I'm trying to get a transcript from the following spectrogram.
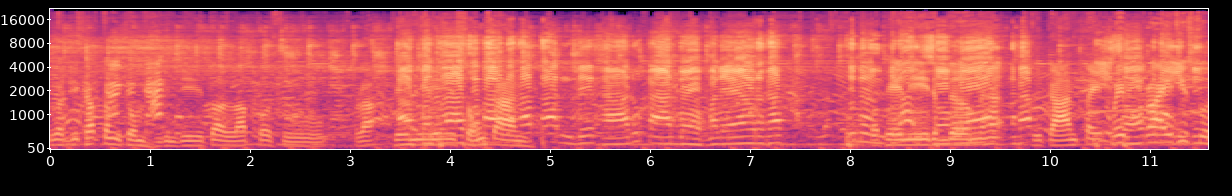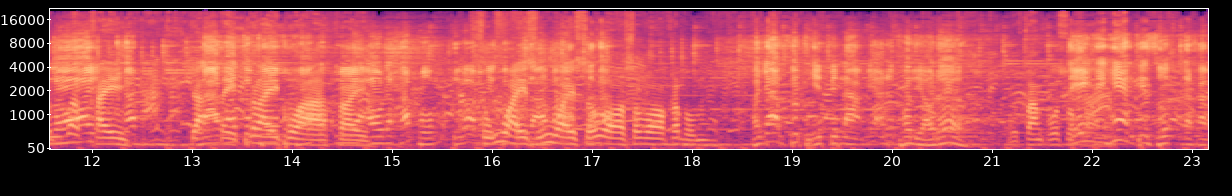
สวัสดีครับท่านผู้ชมยินดีต้อนรับเข้าสู่ประเพอ่าณีประธานสสงภากรารนะครับท่านเลขานุการบอกมาแล้วนะครับ ที่หนึ่งประเพณีเดิมๆนะฮะคือการเตะไม่ไกลที่สุดว่าใครจะเตะไกลกว่าใครเอานะครับผมถือว่าสูงวัยสูงวัยสวสวครับผมพยายามคือผิดเป็นหนามไม่เอาเด้อพอเหลียวเด้อเดี๋ยวฟังโฆษกเตะนะให้แห้งที่สุดนะครับ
